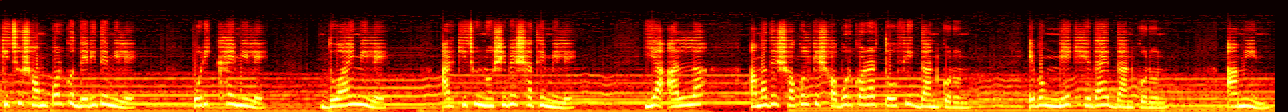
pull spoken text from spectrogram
কিছু সম্পর্ক দেরিতে মিলে, পরীক্ষায় মিলে, দোয়ায় মিলে, আর কিছু নসিবের সাথে মিলে। ইয়া আল্লাহ আমাদের সকলকে সবর করার তৌফিক দান করুন এবং নেক হেদায়ত দান করুন। আমিন।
